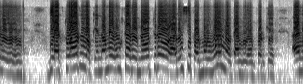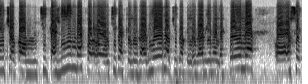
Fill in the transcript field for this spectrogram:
de, actuar lo que no me gusta del otro, a veces por muy bueno también, porque han hecho con chicas lindas, o chicas que les va bien, o chicos que les va bien en la escuela, o, se,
